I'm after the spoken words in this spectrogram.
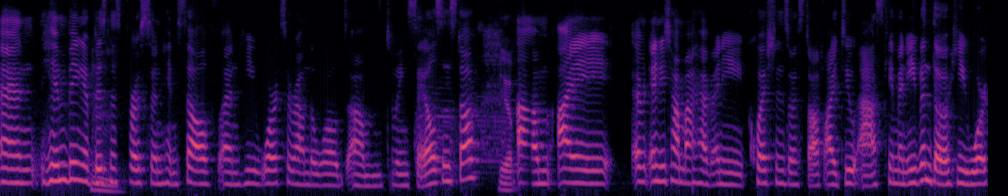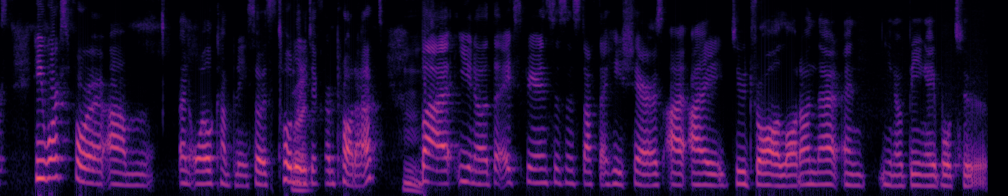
And him being a Hmm. business person himself, and he works around the world um, doing sales and stuff. Yep. Um, I anytime I have any questions or stuff, I do ask him. And even though he works, he works for um, an oil company, so it's totally Right. different product. But you know, the experiences and stuff that he shares, I, I do draw a lot on that, and you know, being able to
